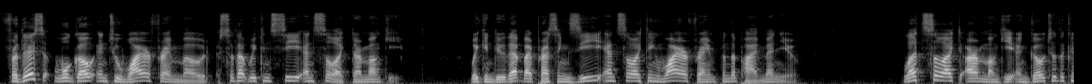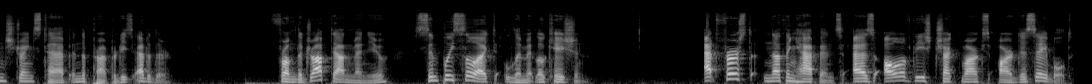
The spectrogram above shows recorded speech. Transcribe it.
For this, we'll go into wireframe mode so that we can see and select our monkey. We can do that by pressing Z and selecting wireframe from the Pie menu. Let's select our monkey and go to the Constraints tab in the Properties editor. From the drop-down menu, simply select Limit Location. At first, nothing happens, as all of these checkmarks are disabled.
